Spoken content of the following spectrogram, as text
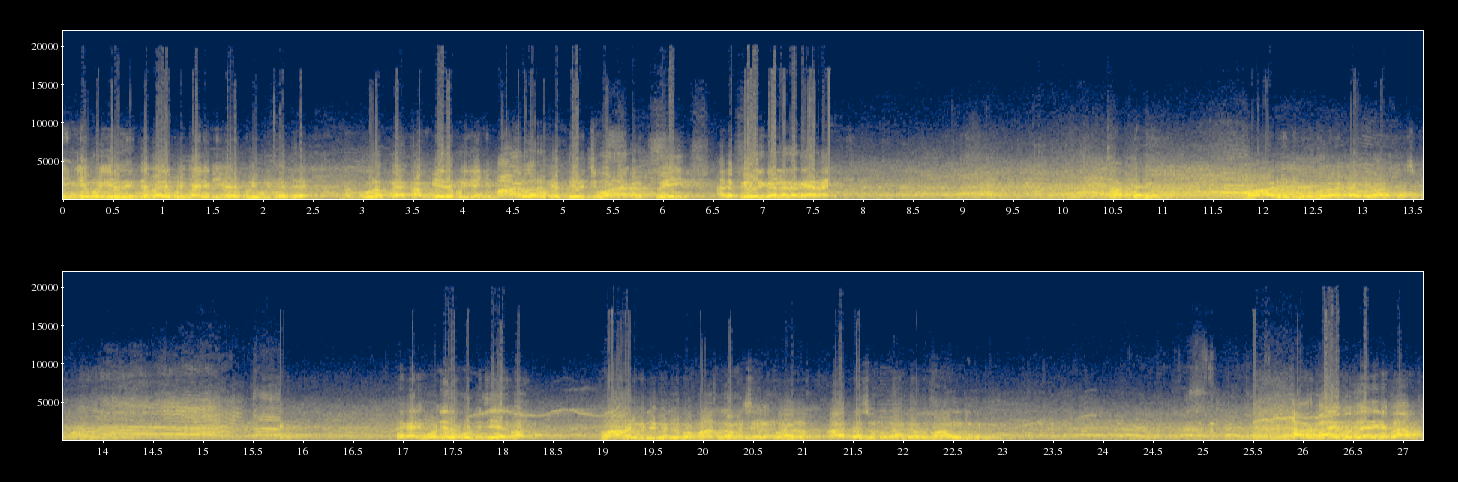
எங்க பிடிக்கிறது இந்த மேல பிடிப்பாங்க நீ வேற புடி பிடிக்கிறது இன்னும் பூரா கம்பியை தான் பிடிக்காங்க மாடு வரவங்க தெரிச்சு ஓடுறாங்க. பேய் அந்த பேருக்கால தான் ஏறாங்க மாடு இருக்கு ஒரு அட்டாவது ஆத்மாசம் மாடு இருக்கு ஒன்னெல்லாம் ஒண்ணும் செய்யாதுவா மாடு விட்டு போயிட்டு இருப்பான் மாடு அமைச்சர்களும் ஒரு ஆளும் ஆத்மாசம் ஒரு அட்டாவது மாடு விட்டு போயிட்டு அவர் பயமுறுத்தாது என்ன பாவம்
